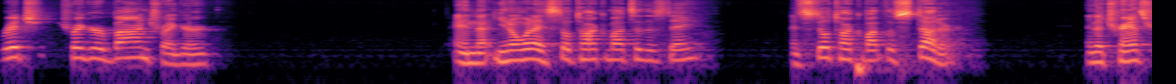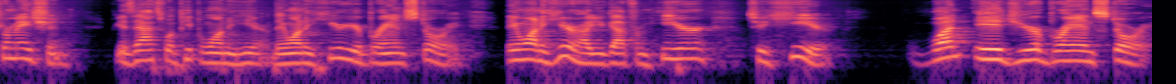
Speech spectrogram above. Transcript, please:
Rich Trigger Bond Bontrager. And you know what I still talk about to this day? I still talk about the stutter and the transformation because that's what people want to hear. They want to hear your brand story. They want to hear how you got from here to here. What is your brand story?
